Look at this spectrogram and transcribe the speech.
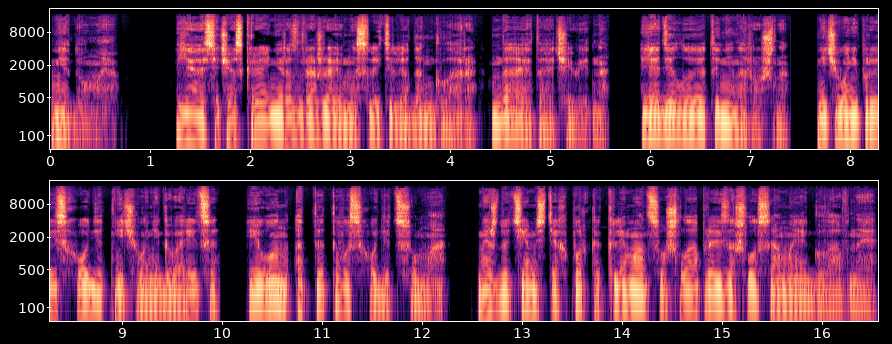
Не думаю. Я сейчас крайне раздражаю мыслителя Данглара. Да, это очевидно. Я делаю это ненарочно. Ничего не происходит, ничего не говорится, и он от этого сходит с ума. Между тем, с тех пор, как Клеманс ушла, произошло самое главное.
